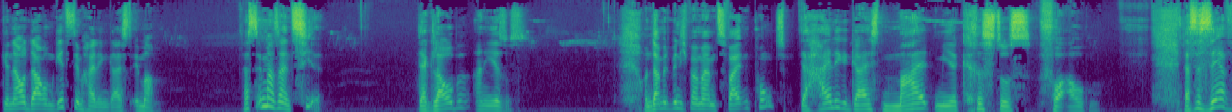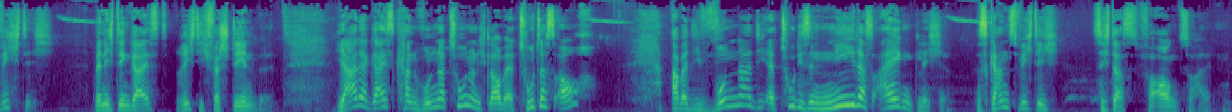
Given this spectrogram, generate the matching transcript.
genau darum geht's dem Heiligen Geist immer. Das ist immer sein Ziel. Der Glaube an Jesus. Und damit bin ich bei meinem zweiten Punkt. Der Heilige Geist malt mir Christus vor Augen. Das ist sehr wichtig, wenn ich den Geist richtig verstehen will. Ja, der Geist kann Wunder tun und ich glaube, er tut das auch. Aber die Wunder, die er tut, die sind nie das Eigentliche. Es ist ganz wichtig, sich das vor Augen zu halten.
